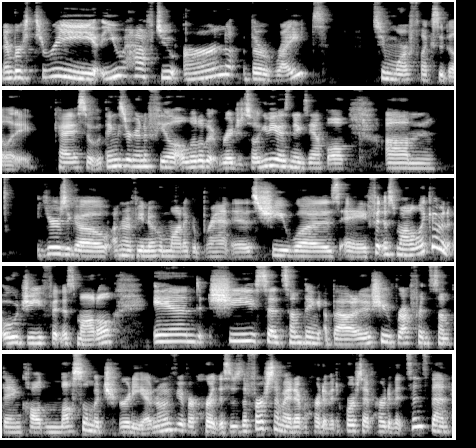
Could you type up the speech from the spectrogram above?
Number three, you have to earn the right to more flexibility. Okay, so things are going to feel a little bit rigid. So I'll give you guys an example. Um, years ago, I don't know if you know who Monica Brant is. She was a fitness model, like an OG fitness model, and she said something about. I know she referenced something called muscle maturity. I don't know if you ever heard this. It was the first time I'd ever heard of it. Of course, I've heard of it since then,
